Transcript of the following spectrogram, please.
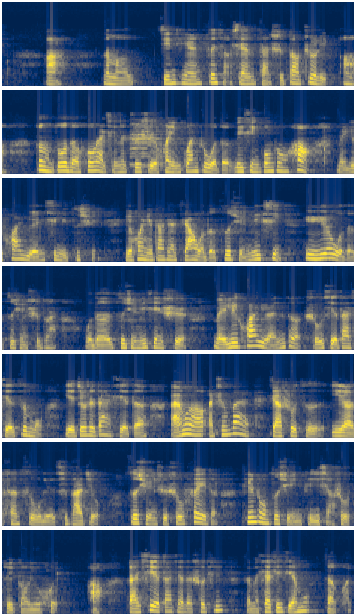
啊。那么，今天分享先暂时到这里啊。更多的婚外情的知识，欢迎关注我的微信公众号“美丽花园心理咨询”，也欢迎大家加我的咨询微信，预约我的咨询时段。我的咨询微信是“美丽花园”的手写大写字母，也就是大写的。M L H Y 加数字一二三四五六七八九，咨询是收费的，听众咨询可以享受最高优惠。好，感谢大家的收听，咱们下期节目再会。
